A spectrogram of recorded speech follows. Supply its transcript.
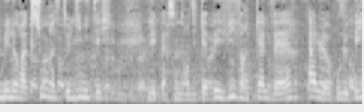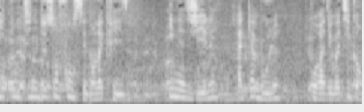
mais leur action reste limitée. Les personnes handicapées vivent un calvaire à l'heure où le pays continue de s'enfoncer dans la crise. Inès Gilles, à Kaboul, pour Radio Vatican.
